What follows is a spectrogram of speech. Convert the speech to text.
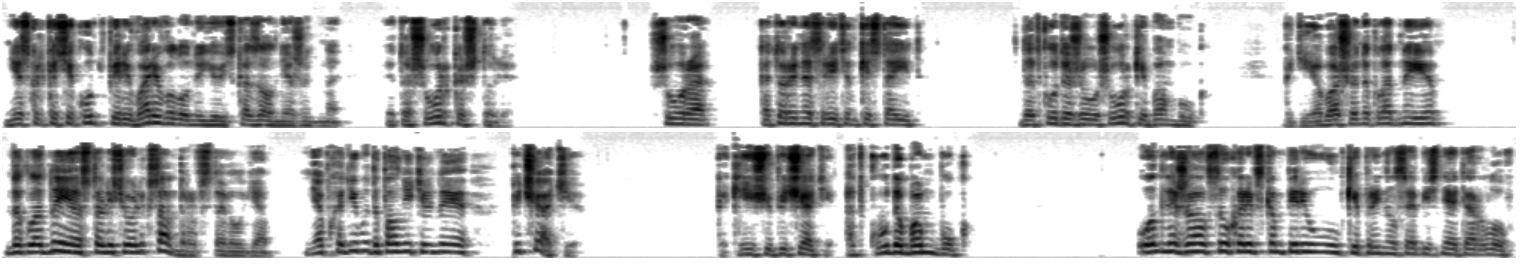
Несколько секунд переваривал он ее и сказал неожиданно. «Это Шурка, что ли?» «Шура, который на Сретенке стоит». «Да откуда же у Шурки бамбук?» «Где ваши накладные?» «Накладные остались у Александра», — вставил я. «Необходимы дополнительные печати». «Какие еще печати? Откуда бамбук?» Он лежал в Сухаревском переулке, принялся объяснять Орлов.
